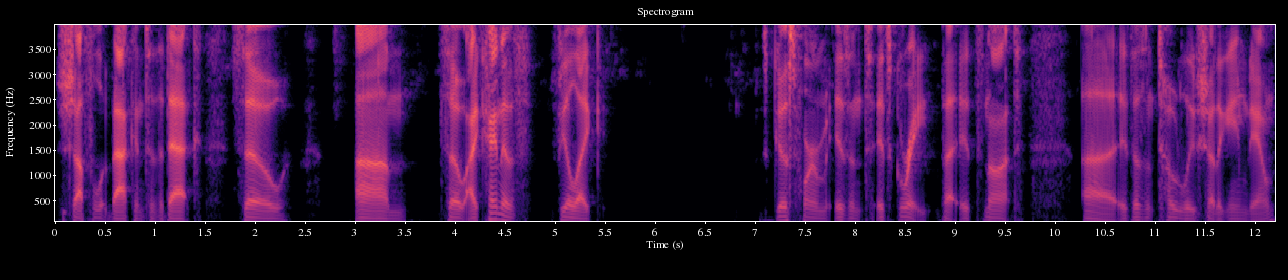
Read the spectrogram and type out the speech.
shuffle it back into the deck. So, um, so I kind of feel like Ghost Form isn't. It's great, but it's not. Uh, it doesn't totally shut a game down.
